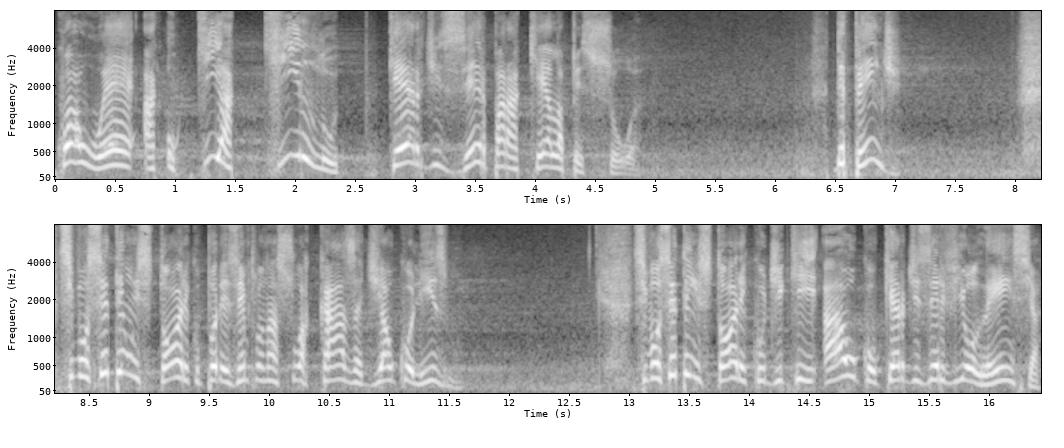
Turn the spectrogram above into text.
qual é a, o que aquilo quer dizer para aquela pessoa. Depende. Se você tem um histórico, por exemplo, na sua casa de alcoolismo, se você tem histórico de que álcool quer dizer violência,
